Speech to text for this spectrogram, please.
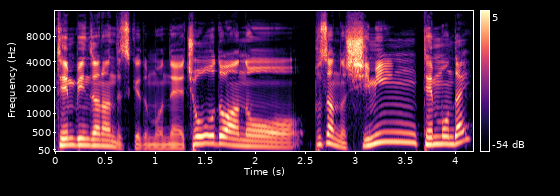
天秤座なんですけどもねちょうどあのプサンの市民天文台？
